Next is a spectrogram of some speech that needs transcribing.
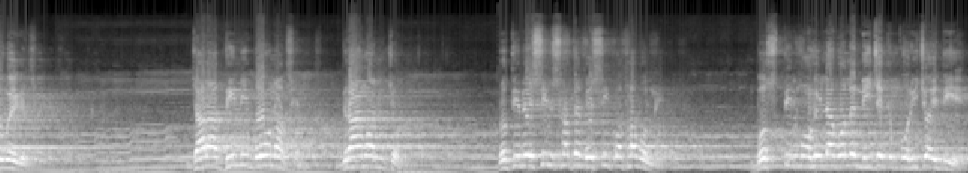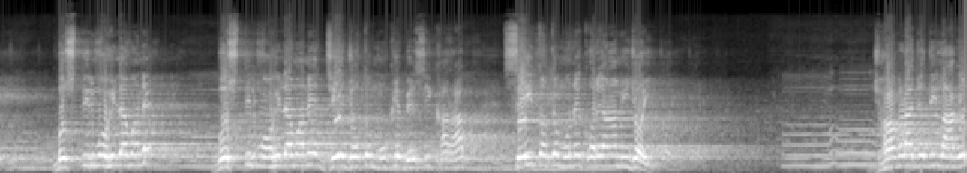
ডুবে গেছে। যারা দিনী বোন আছেন, গ্রাম অঞ্চল, প্রতিবেশীর সাথে বেশি কথা বলে, বস্তির মহিলা বলে নিজেকে পরিচয় দিয়ে, বস্তির মহিলা মানে বস্তির মহিলা মানে যে যত মুখে বেশি খারাপ, সেই তত মনে করে আমি জয়। ঝগড়া যদি লাগে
